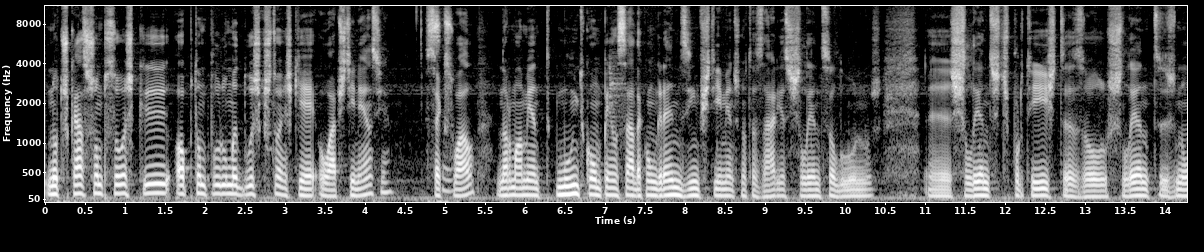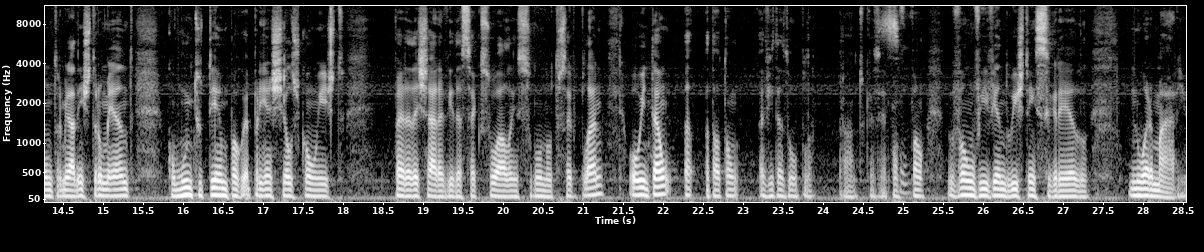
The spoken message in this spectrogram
noutros casos são pessoas que optam por uma de duas questões, que é ou a abstinência, sexual, Sim. normalmente muito compensada com grandes investimentos noutras áreas, excelentes alunos, uh, excelentes desportistas ou excelentes num determinado instrumento, com muito tempo a preenchê-los com isto para deixar a vida sexual em segundo ou terceiro plano, ou então adotam a vida dupla. Pronto, quer dizer, vão, vão, vivendo isto em segredo no armário.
